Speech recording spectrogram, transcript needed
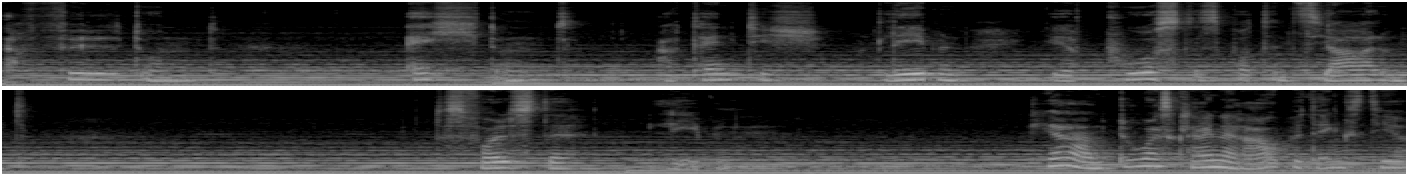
erfüllt und echt und authentisch und leben ihr purstes Potenzial und das vollste Leben. Ja, und du als kleine Raupe denkst dir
